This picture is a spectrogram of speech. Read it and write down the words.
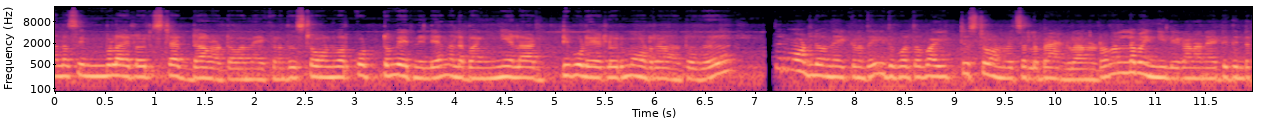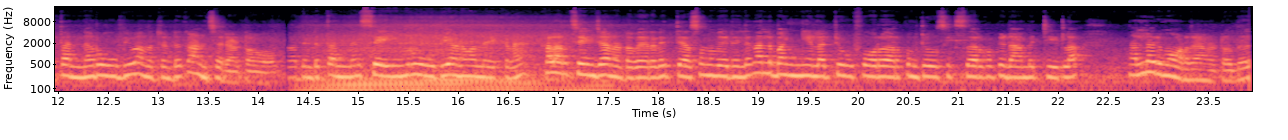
നല്ല സിമ്പിൾ ആയിട്ടുള്ള ഒരു സ്റ്റഡാണ് കേട്ടോ വന്നേക്കുന്നത് സ്റ്റോൺ വർക്ക് ഒട്ടും വരുന്നില്ല. നല്ല ഭംഗിയുള്ള അടിപൊളിയായിട്ടുള്ള ഒരു മോഡലാണ് കേട്ടോ ഇത്. മോഡൽ വന്നേക്കുന്നത് ഇതുപോലത്തെ വൈറ്റ് സ്റ്റോൺ വെച്ചുള്ള ബാങ്കിളാണ് കേട്ടോ നല്ല ഭംഗിയിലേ കാണാനായിട്ട്. ഇതിന്റെ തന്നെ റൂബി വന്നിട്ടുണ്ട്. കാണിച്ചു തരാം കേട്ടോ അതിന്റെ തന്നെ സെയിം റൂബിയാണ് വന്നേക്കണേ. കളർ ചേഞ്ച് ആണ് കേട്ടോ വേറെ വ്യത്യാസമൊന്നും വരുന്നില്ല. നല്ല ഭംഗിയുള്ള ടു ഫോറുകാർക്കും ടു സിക്സുകാർക്കും ഒക്കെ ഇടാൻ പറ്റിയിട്ടുള്ള നല്ലൊരു മോഡലാണ് കേട്ടോ ഇത്.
